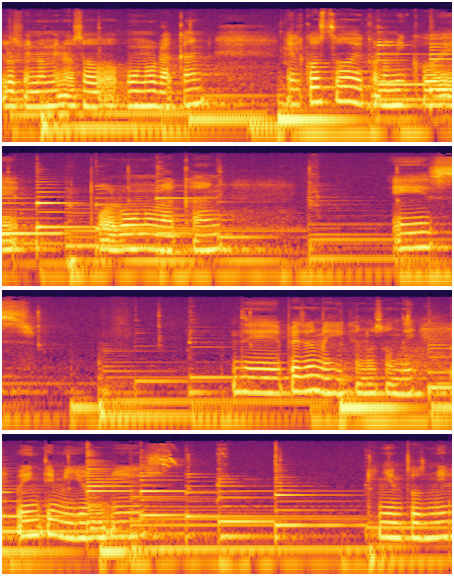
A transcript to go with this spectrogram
los fenómenos o un huracán? El costo económico por un huracán es de pesos mexicanos son de 20 millones 500 mil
